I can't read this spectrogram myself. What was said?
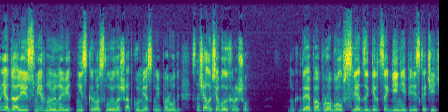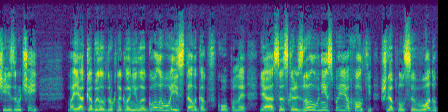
Мне дали и смирную на вид низкорослую лошадку местной породы. Сначала все было хорошо. Но когда я попробовал вслед за герцогиней перескочить через ручей, моя кобыла вдруг наклонила голову и стала как вкопанная. Я соскользнул вниз по ее холке, шлепнулся в воду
